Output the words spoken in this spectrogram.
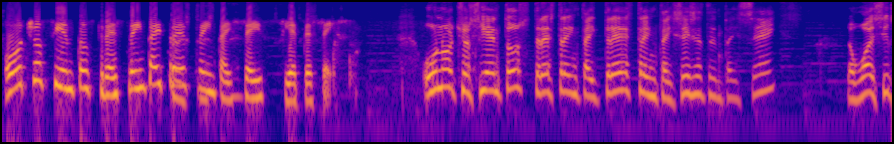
800-333-3676. 1-800-333-3676. Lo voy a decir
